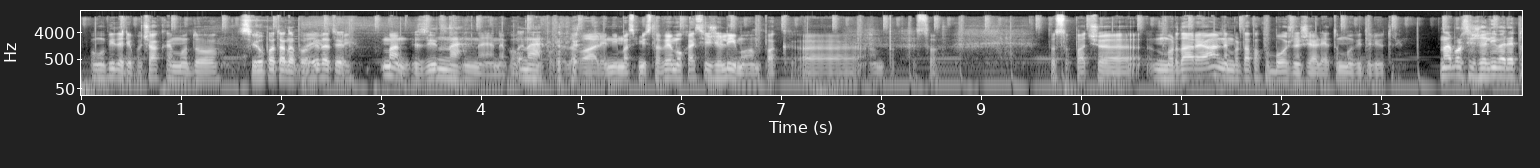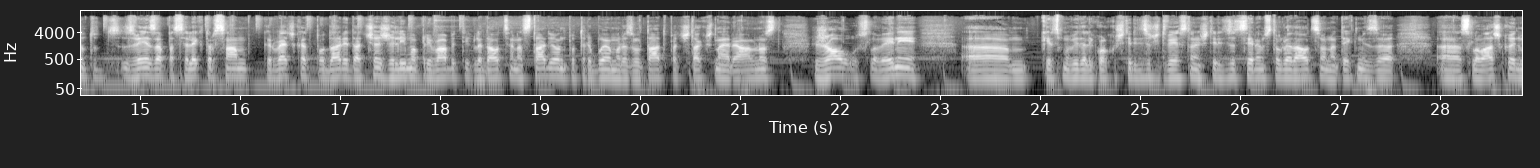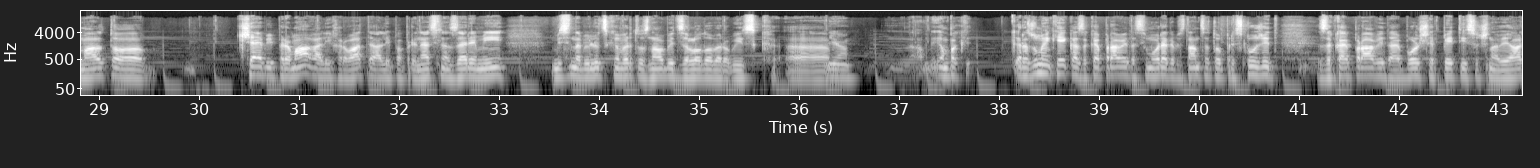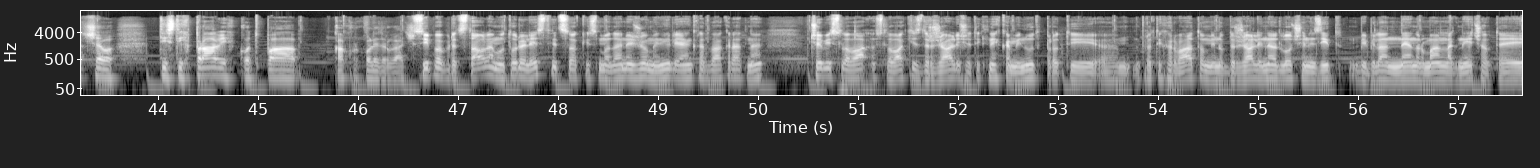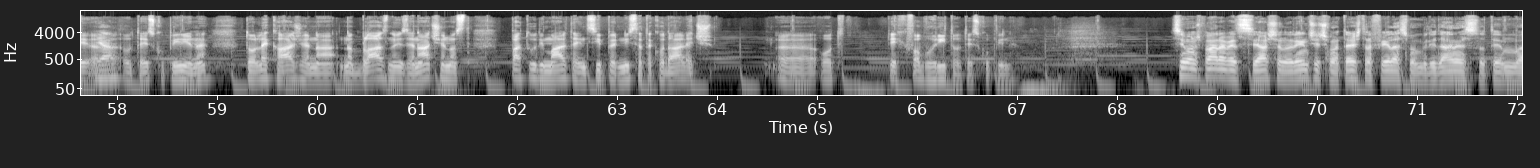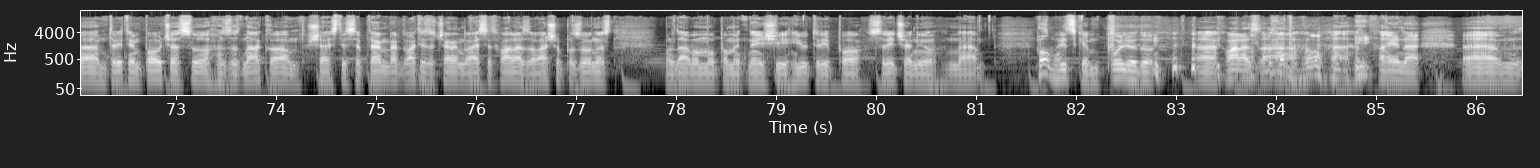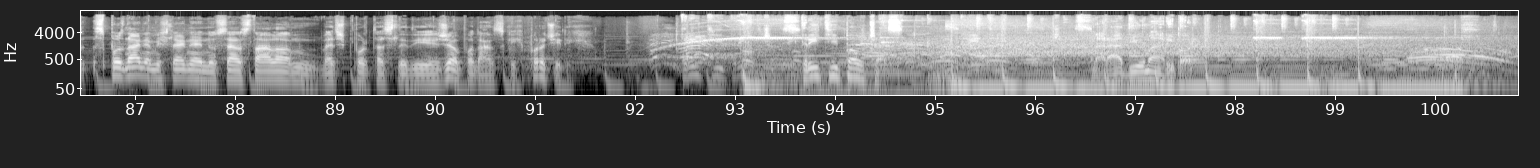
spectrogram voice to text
bomo videli, počakajmo do. Si upate napovedati? Manj. Izid? Ne. Ne, ne bomo Ne. napovedovali, nima smisla. Vemo, kaj si želimo, ampak, uh, ampak to, so, to so pač uh, morda realne, morda pa pobožne želje. To bomo videli jutri. Najbolj si želi verjetno tudi zveza, pa selektor sam, ker večkrat podari, da če želimo privabiti gledalce na stadion, potrebujemo rezultat, pač takšna je realnost. Žal v Sloveniji, um, kjer smo videli koliko 4200 in 4700 gledalcev na tekmi z uh, Slovaško in Malto. Če bi premagali Hrvate ali pa prinesli nazaj mi, mislim, da bi v ljudskem vrtu znal biti zelo dober obisk. Uh, Ja. ampak razumem Keka, zakaj pravi, da si mora reprezentanca to prislužiti, zakaj pravi, da je boljše 5000 navijačev, tistih pravih, kot pa kakorkoli drugače. Vsi pa predstavljamo torej lestvico, ki smo danes že omenili enkrat, dvakrat. Ne? Če bi Slova, Slovaki zdržali še teh nekaj minut proti, um, proti Hrvatom in obdržali neodločen izid, bi bila nenormalna gneča v tej, Ja. ja. uh, v tej skupini. Ne? To le kaže na, na blazno izenačenost, pa tudi Malta in Cipr nista tako daleč uh, od teh favoritov te skupine. Simon Šparavec, Jaša Lorenčič, Matej Štrafela smo bili danes v tem um, tretjem polčasu z oznako 6. september 2021. Hvala za vašo pozornost. Morda bomo pametnejši jutri po srečanju na Splitskem poljudu. Uh, hvala za vajna um, spoznanja, mišljenja in vse ostalo. Več športa sledi že v podanskih poročilih. Tretji polčas. Na radiju Maribor.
